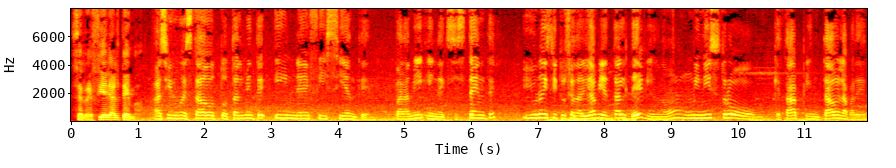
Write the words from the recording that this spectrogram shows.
se refiere al tema. Ha sido un Estado totalmente ineficiente para mí inexistente y una institucionalidad ambiental débil, ¿no? Un ministro que estaba pintado en la pared,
